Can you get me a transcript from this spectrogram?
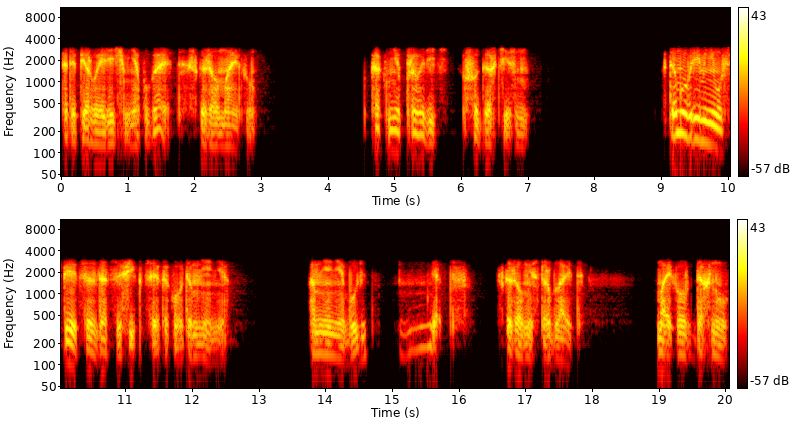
«Эта первая речь меня пугает», — сказал Майкл как мне проводить фагортизм. К тому времени успеет создаться фикция какого-то мнения. А мнение будет? Нет, сказал мистер Блайт. Майкл вздохнул.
